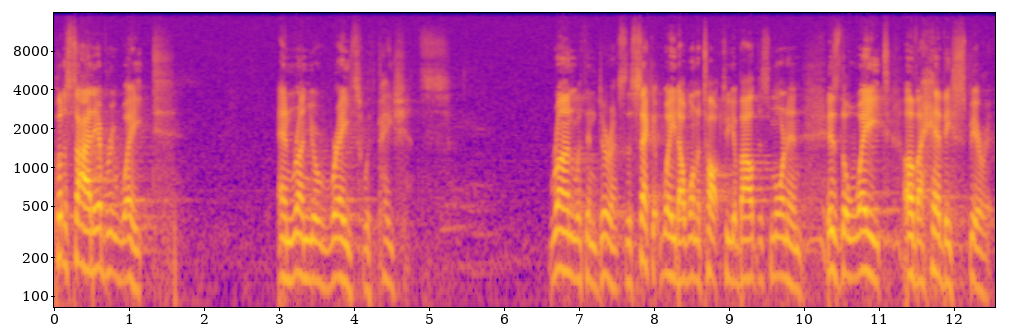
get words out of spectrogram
Put aside every weight and run your race with patience. Run with endurance. The second weight I want to talk to you about this morning is the weight of a heavy spirit.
